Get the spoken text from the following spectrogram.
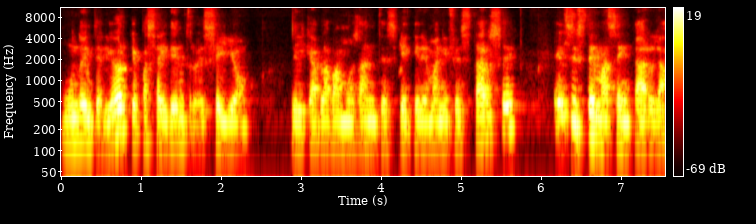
mundo interior, qué pasa ahí dentro, ese yo, del que hablábamos antes, que quiere manifestarse, el sistema se encarga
